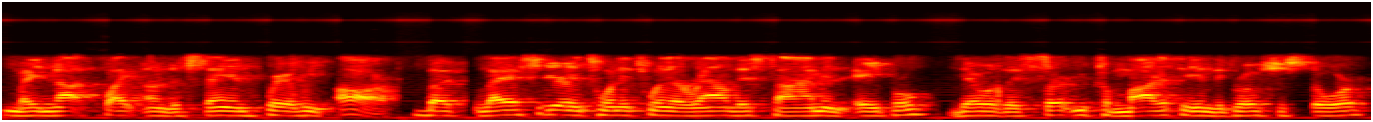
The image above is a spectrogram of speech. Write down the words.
may not quite understand where we are. But last year in 2020, around this time in April, there was a certain commodity in the grocery store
